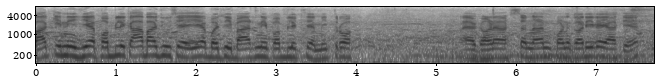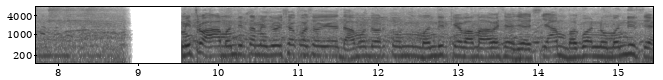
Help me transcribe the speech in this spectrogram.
બાકીની જે પબ્લિક આ બાજુ છે એ બધી બહારની પબ્લિક છે. મિત્રો ઘણા સ્નાન પણ કરી રહ્યા છે. મિત્રો, આ મંદિર તમે જોઈ શકો છો, એ દામોદર કુંડ મંદિર કહેવામાં આવે છે, જે શ્યામ ભગવાનનું મંદિર છે.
